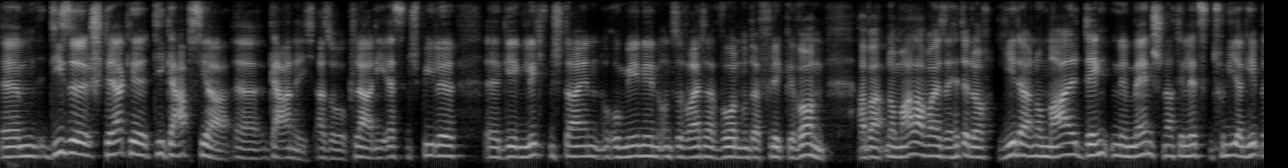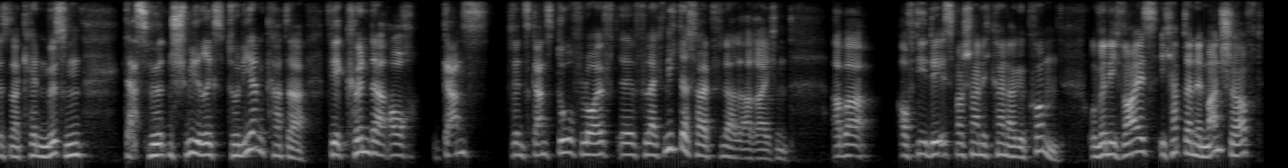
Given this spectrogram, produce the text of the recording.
ähm, diese Stärke, die gab es ja äh, gar nicht. Also klar, die ersten Spiele äh, gegen Liechtenstein, Rumänien und so weiter wurden unter Flick gewonnen. Aber normalerweise hätte doch jeder normal denkende Mensch nach den letzten Turnierergebnissen erkennen müssen, das wird ein schwieriges Turnier in Katar. Wir können da auch ganz, wenn es ganz doof läuft, äh, vielleicht nicht das Halbfinale erreichen aber auf die Idee ist wahrscheinlich keiner gekommen. Und wenn ich weiß, ich habe da eine Mannschaft,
